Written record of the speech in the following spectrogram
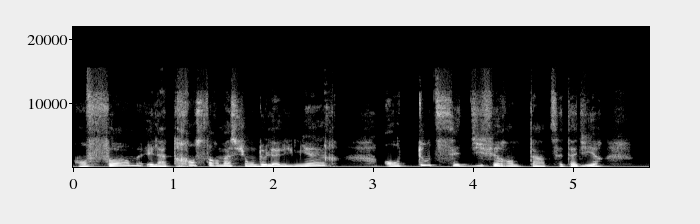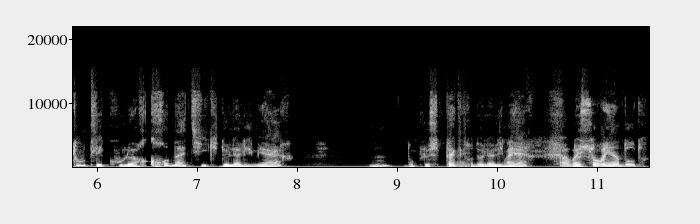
en forme et la transformation de la lumière en toutes ces différentes teintes, c'est-à-dire toutes les couleurs chromatiques de la lumière, hmm, donc le spectre de la lumière, Ah ne sont rien d'autre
